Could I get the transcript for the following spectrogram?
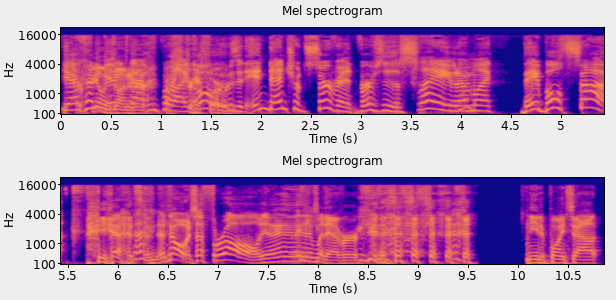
Yeah, our feelings on it are, People are like, oh, it was an indentured servant versus a slave. And I'm like, they both suck. yeah, it's, no, it's a thrall. Yeah, whatever. Nina points out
